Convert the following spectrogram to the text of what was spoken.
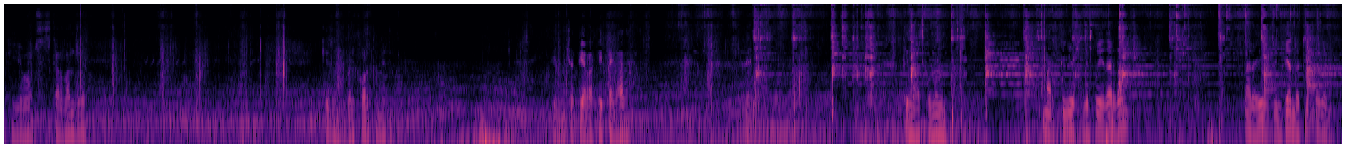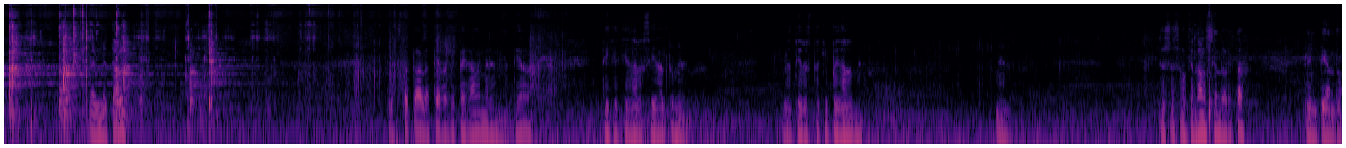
Aquí ya vamos escarbándole. Aquí es donde va el corte, miren. Mucha tierra aquí pegada. Aquí más con un martillo se le puede dar don para ir limpiando aquí todo el, metal. Está toda la tierra aquí pegada, miren la tierra. Tiene que quedar así alto, miren. La tierra está aquí pegada. Miren. Eso es lo que estamos haciendo ahorita, limpiando.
